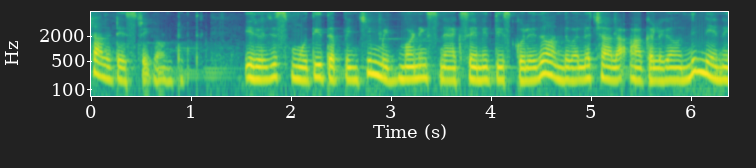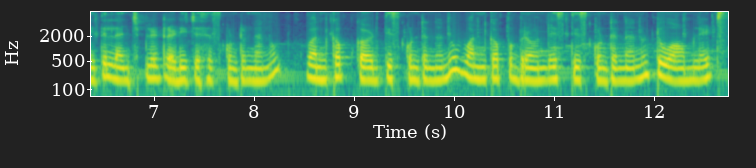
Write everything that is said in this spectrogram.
చాలా టేస్టీగా ఉంటుంది. ఈరోజు స్మూతీ తప్పించి మిడ్ మార్నింగ్ స్నాక్స్ ఏమీ తీసుకోలేదు. అందువల్ల చాలా ఆకలిగా ఉంది. నేనైతే లంచ్ ప్లేట్ రెడీ చేసేసుకుంటున్నాను. వన్ కప్ కర్డ్ తీసుకుంటున్నాను. వన్ కప్ బ్రౌన్ రైస్ తీసుకుంటున్నాను. టూ ఆమ్లెట్స్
